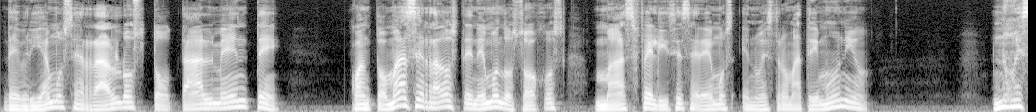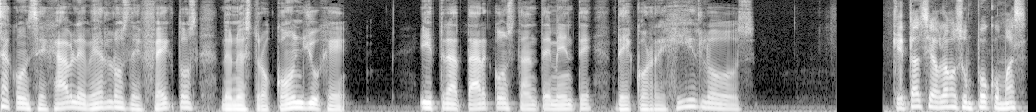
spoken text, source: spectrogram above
deberíamos cerrarlos totalmente. Cuanto más cerrados tenemos los ojos, más felices seremos en nuestro matrimonio. No es aconsejable ver los defectos de nuestro cónyuge y tratar constantemente de corregirlos. ¿Qué tal si hablamos un poco más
